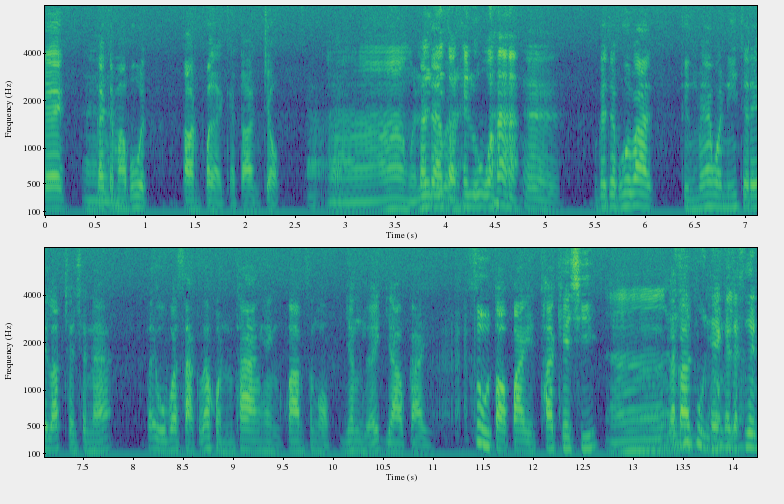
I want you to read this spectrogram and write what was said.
เลยอ่าก็จะมาพูดตอนเปิดกับตอนจบ อ่าอ่าเหมือนเรื่องนี้สอนให้รู้ว่า เออมันก็จะพูดว่าถึงแม้วันนี้จะได้รับชัยชนะ แต่อุปสรรคและหนทางแห่งความสงบยังเหลืออีกยาวไกล สู้ต่อไปทาเคชิอ่าแล้วก็ญี่ปุ่นเพลงก็จะขึ้น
